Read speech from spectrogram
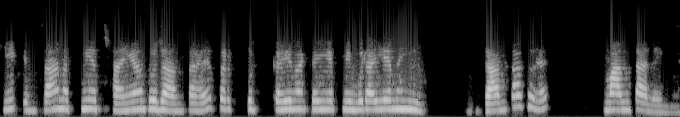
कि इंसान अपनी अच्छाइयाँ तो जानता है, पर खुद कहीं ना कहीं अपनी बुराइयाँ नहीं, जानता तो है, मानता नहीं है।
